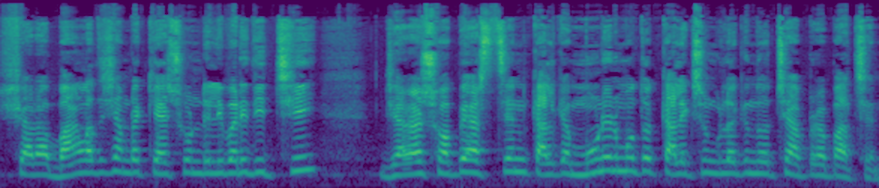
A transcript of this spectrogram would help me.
সারা বাংলাদেশে আমরা ক্যাশ অন ডেলিভারি দিচ্ছি। যারা শপে আসছেন, কালকে মনের মতো কালেকশনগুলো কিন্তু হচ্ছে আপনারা পাচ্ছেন।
